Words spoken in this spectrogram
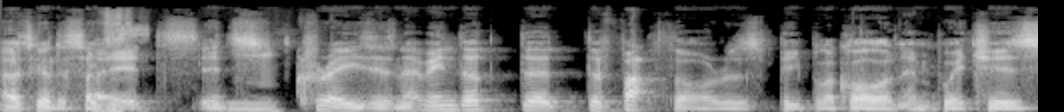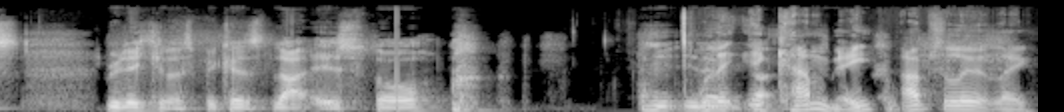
I was going to say It just- it's it's Mm. crazy, isn't it? I mean, the, the the Fat Thor, as people are calling him, which is ridiculous because that is Thor. You know, well, it, it can be absolutely.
